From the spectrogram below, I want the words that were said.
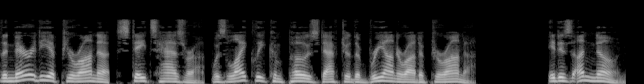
The Naradiya Purana, states Hazra, was likely composed after the Brihanarada Purana. It is unknown,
